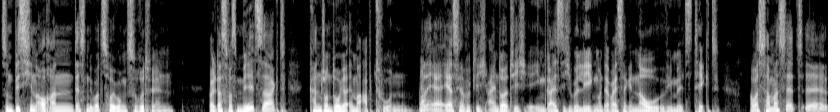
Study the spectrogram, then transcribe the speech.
so ein bisschen auch an dessen Überzeugungen zu rütteln. Weil das, was Mills sagt, kann John Doe ja immer abtun. Weil Ja. er, er ist ja wirklich eindeutig äh, ihm geistig überlegen und er weiß ja genau, wie Mills tickt. Aber Somerset, äh,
